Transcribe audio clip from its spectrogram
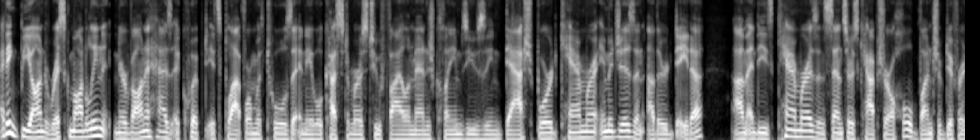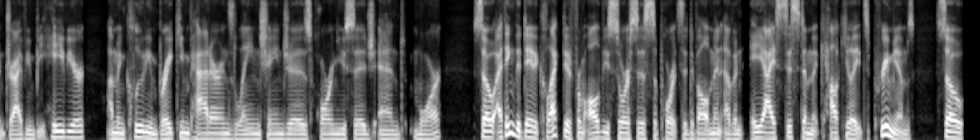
I think beyond risk modeling, Nirvana has equipped its platform with tools that enable customers to file and manage claims using dashboard camera images and other data. Um, and these cameras and sensors capture a whole bunch of different driving behavior, um, including braking patterns, lane changes, horn usage, and more. So I think the data collected from all these sources supports the development of an AI system that calculates premiums. So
